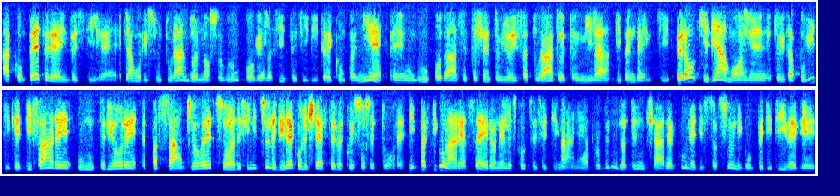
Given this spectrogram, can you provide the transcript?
a competere e a investire. Stiamo ristrutturando il nostro gruppo che è la sintesi di tre compagnie, è un gruppo da 700 milioni di fatturato e 3.000 dipendenti. Però chiediamo alle autorità politiche di fare un ulteriore passaggio verso la definizione di regole certe per questo settore. In particolare Asserio nelle scorse settimane ha provveduto a denunciare alcune distorsioni competitive che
